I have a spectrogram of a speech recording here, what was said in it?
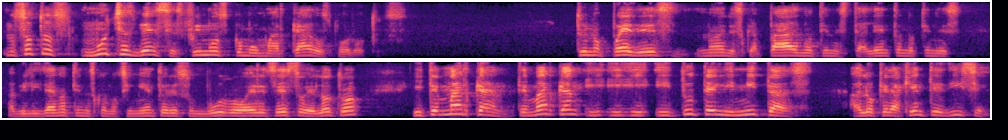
nosotros muchas veces fuimos como marcados por otros. Tú no puedes, no eres capaz, no tienes talento, no tienes habilidad, no tienes conocimiento, eres un burro, eres eso, el otro, y te marcan, te marcan y, tú te limitas a lo que la gente dice.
